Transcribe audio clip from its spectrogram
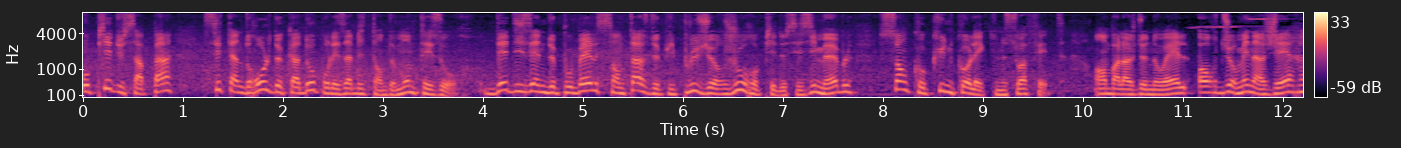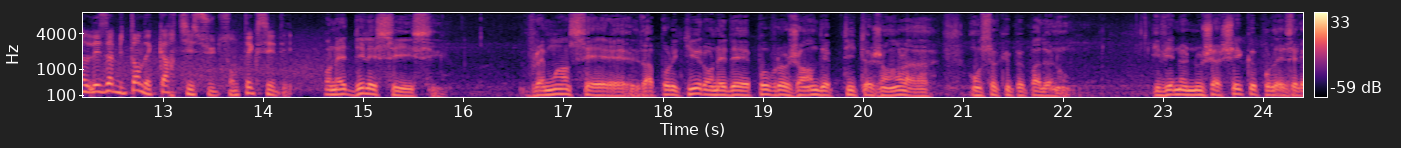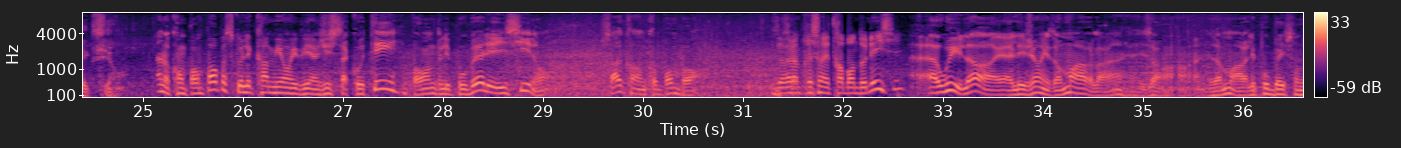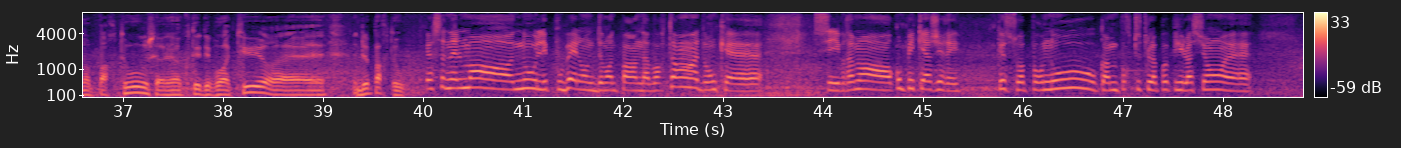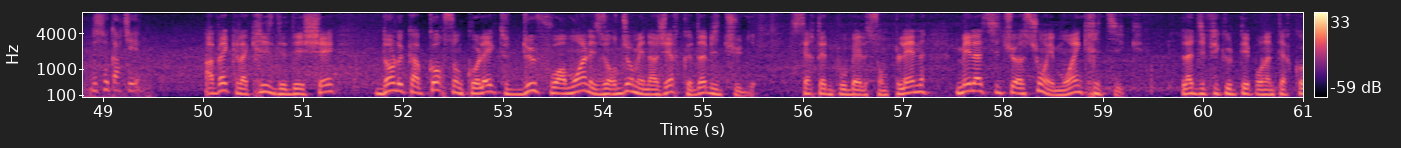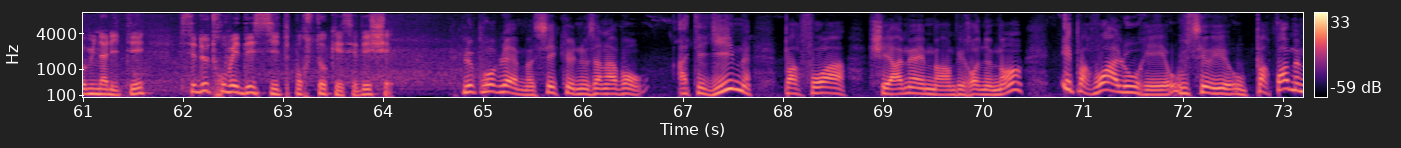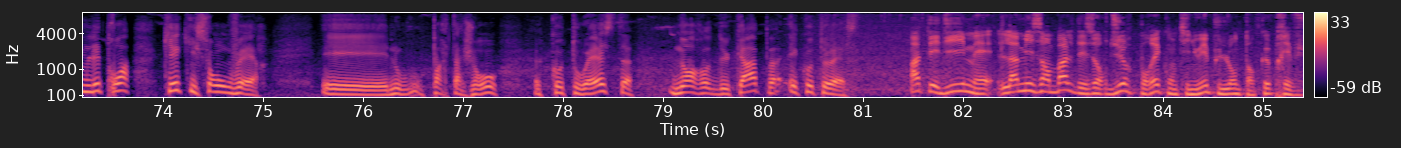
Au pied du sapin, c'est un drôle de cadeau pour les habitants de Montésor. Des dizaines de poubelles s'entassent depuis plusieurs jours au pied de ces immeubles sans qu'aucune collecte ne soit faite. Emballage de Noël, ordures ménagères, les habitants des quartiers sud sont excédés. On est délaissés ici. Vraiment, c'est la pourriture, on est des pauvres gens, des petites gens, là, on ne s'occupe pas de nous. Ils viennent nous chercher que pour les élections. On ne comprend pas parce que les camions ils viennent juste à côté, prendre les poubelles et ici, non ça qu'on ne comprend pas. Vous avez l'impression d'être abandonné ici? Ah oui, là, les gens, ils ont marre, là. Hein. Ils, ont, marre. Les poubelles sont partout, à côté des voitures, euh, de partout. Personnellement, nous, les poubelles, on ne demande pas en avoir tant, donc euh, c'est vraiment compliqué à gérer, que ce soit pour nous ou comme pour toute la population euh, de ce quartier. Avec la crise des déchets, dans le Cap Corse, on collecte deux fois moins les ordures ménagères que d'habitude. Certaines poubelles sont pleines, mais la situation est moins critique. La difficulté pour l'intercommunalité, c'est de trouver des sites pour stocker ces déchets. Le problème, c'est que nous en avons à Tédim, parfois chez même Environnement, et parfois à Louré, ou, ou, parfois même les trois quais qui sont ouverts. Et nous partageons côte ouest, nord du Cap et côte est. À Tédim, mais la mise en balle des ordures pourrait continuer plus longtemps que prévu.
